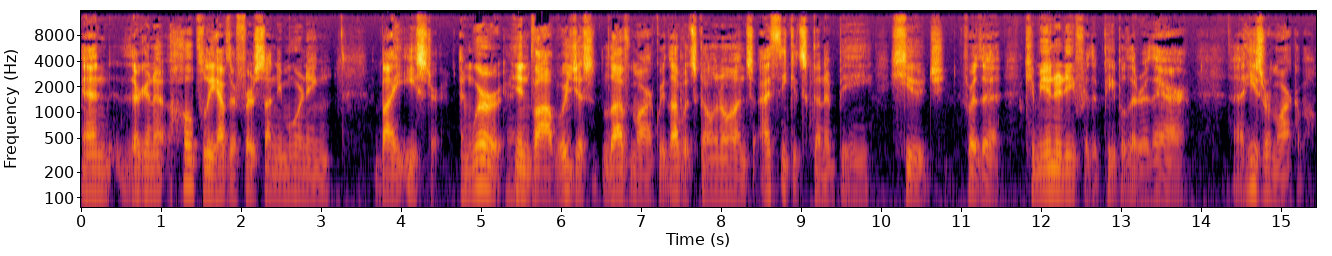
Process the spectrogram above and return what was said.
and they're going to hopefully have their first Sunday morning by Easter. And we're involved. We just love Mark. We love what's going on. So I think it's going to be huge for the community, for the people that are there. Uh, he's remarkable,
